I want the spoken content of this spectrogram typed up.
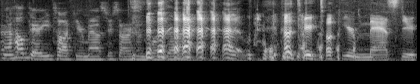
Uh, how dare you talk to your master sergeant like that? How dare you talk to your master?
